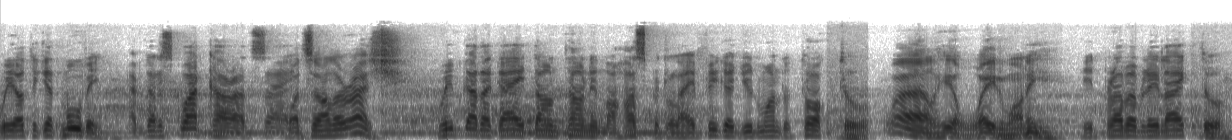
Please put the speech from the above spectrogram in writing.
We ought to get moving. I've got a squad car outside. What's all the rush? We've got a guy downtown in the hospital I figured you'd want to talk to. Well, he'll wait, won't he? He'd probably like to,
